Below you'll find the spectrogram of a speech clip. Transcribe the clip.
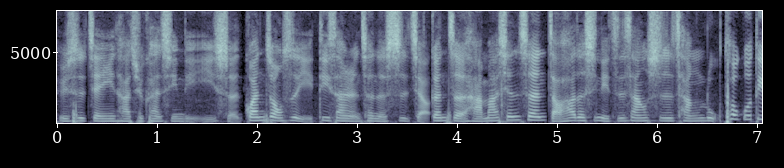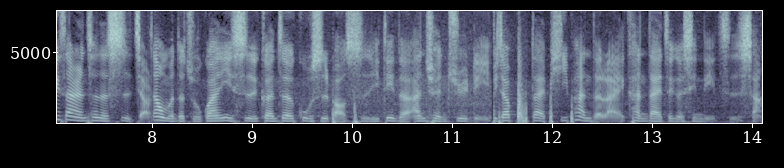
于是建议他去看心理医生。观众是以第三人称的视角，跟着蛤蟆先生找他的心理咨商师苍鹭，透过第三人称的视角，让我们的主观意识跟这个故事保持一定的安全距离，比较不带批判的来看待这个心理咨商。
